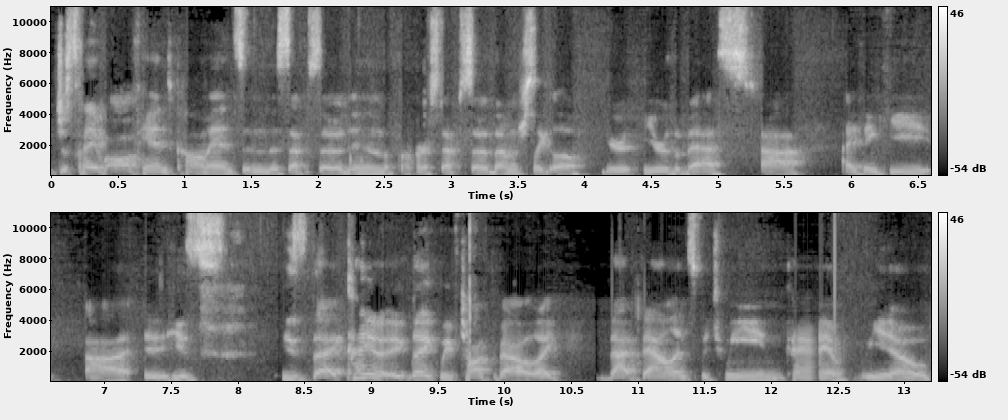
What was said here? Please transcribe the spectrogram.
just kind of offhand comments in this episode and in the first episode. that I'm just like, oh, you're you're the best. Uh, I think he uh, he's he's that kind of like we've talked about like that balance between kind of you know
